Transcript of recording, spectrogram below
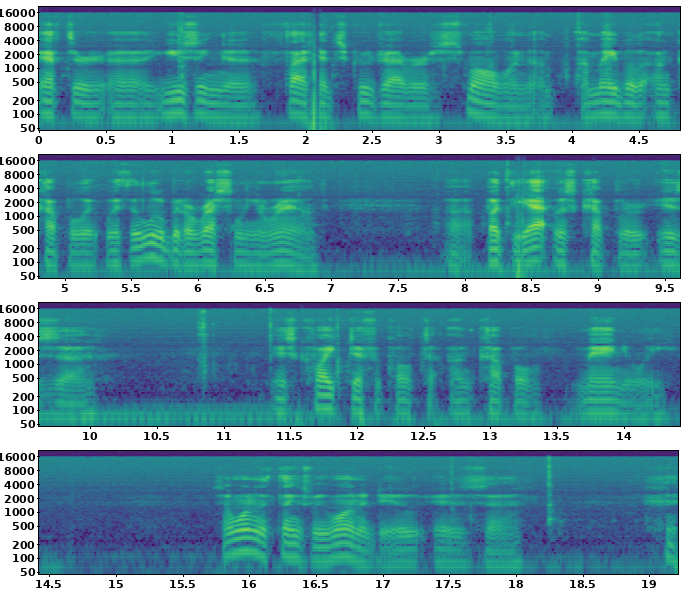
uh, after uh, using a flathead screwdriver, a small one, I'm, I'm, able to uncouple it with a little bit of wrestling around. Uh, but the Atlas coupler is uh, is quite difficult to uncouple manually. So one of the things we want to do is uh,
